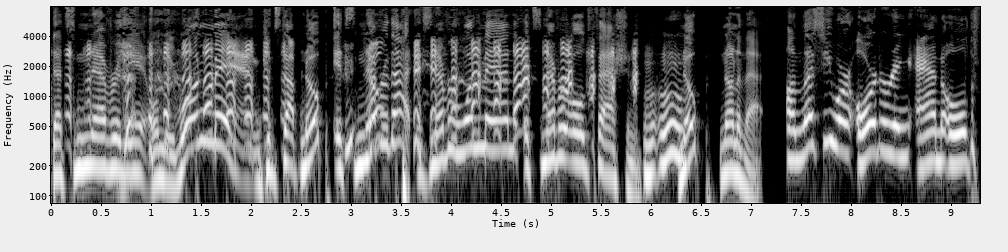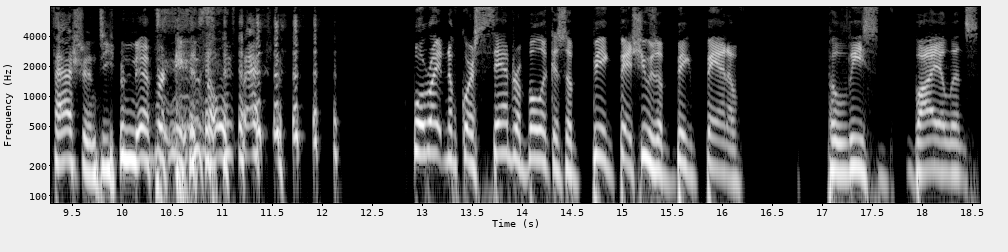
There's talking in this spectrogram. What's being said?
that's never the only one man can stop. Nope. It's never that. It's never one man. It's never old fashioned. Nope. None of that. Unless you are ordering an old fashioned, you never need an old fashioned. Well, right, and of course, Sandra Bullock is a big bitch. She was a big fan of police violence.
